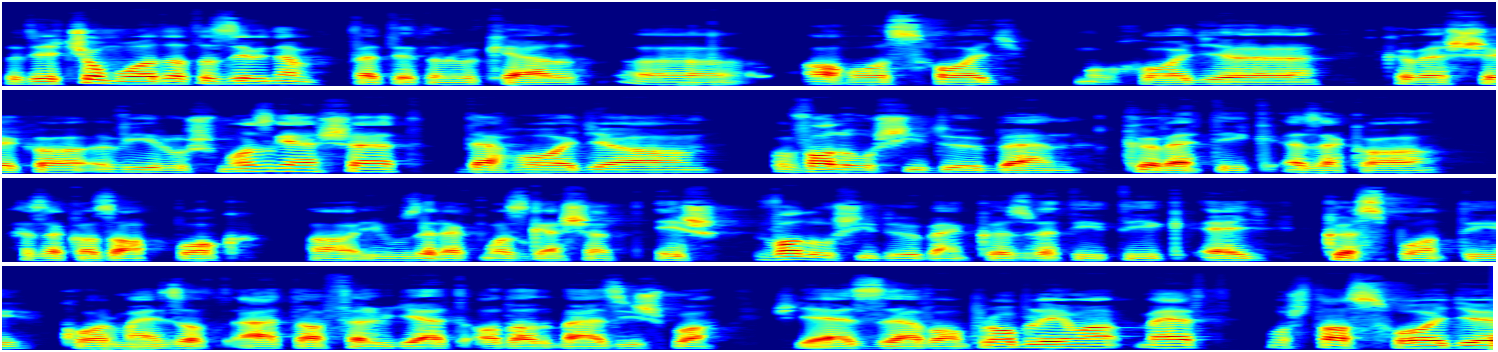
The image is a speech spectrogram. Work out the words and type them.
Tehát egy csomó adat azért nem feltétlenül kell uh, ahhoz, hogy, hogy uh, kövessék a vírus mozgását, de hogy a valós időben követik ezek, a, ezek az appok a userek mozgását, és valós időben közvetítik egy központi kormányzat által felügyelt adatbázisba. És ugye ezzel van probléma, mert most az, hogy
